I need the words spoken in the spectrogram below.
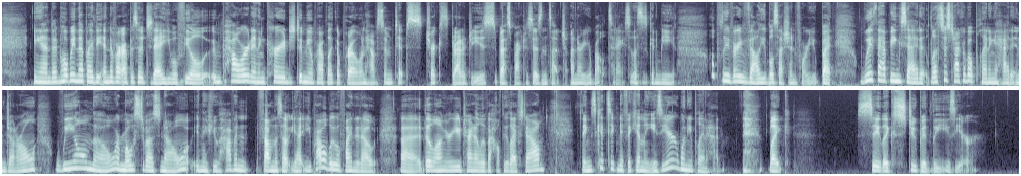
And I'm hoping that by the end of our episode today, you will feel empowered and encouraged to meal prep like a pro and have some tips, tricks, strategies, best practices, and such under your belt today. So, this is going to be hopefully a very valuable session for you. But with that being said, let's just talk about planning ahead in general. We all know, or most of us know, and if you haven't found this out yet, you probably will find it out uh, the longer you try to live a healthy lifestyle. Things get significantly easier when you plan ahead. like, say, like stupidly easier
